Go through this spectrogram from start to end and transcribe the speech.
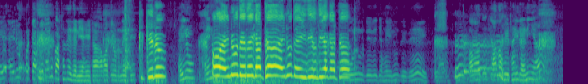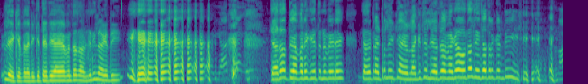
ਇਹ- ਇਹਨੂੰ ਉੱਪਰ ਚੱਕ ਕੇ ਨਾ ਇਹਨੂੰ ਗੱਠ ਦੇ ਦੇਣੀ ਹੈ ਹੇਠਾਂ ਹਵਾ ਤੇ ਉੜਨੇ ਤੇ। ਕਿਹਨੂੰ? ਇਹਨੂੰ ਇਹਨੂੰ। ਉਹ ਇਹਨੂੰ ਦੇ ਦੇ ਗੱਠ ਇਹਨੂੰ ਦੇਈਦੀ ਹੁੰਦੀ ਆ ਗੱਠ। ਉਹਨੂੰ ਦੇ ਦੇ ਚਾਹੇ ਇਹਨੂੰ ਦੇ ਦੇ। ਯਾਰ ਹਵਾ ਤੇ ਜ਼ਿਆਦਾ ਹੇਠਾਂ ਹੀ ਰਹਿਣੀ ਆ। ਲੈ ਕੇ ਪਤਾ ਨਹੀਂ ਕਿੱਥੇ ਤੇ ਆਇਆ, ਮੈਨੂੰ ਤਾਂ ਸਮਝ ਨਹੀਂ ਲੱਗਦੀ। ਜਦੋਂ ਉੱਤੇ ਆਪਾਂ ਖੇਤ ਨਵੇੜੇ ਜਦ ਟਰੈਕਟਰ ਲੈ ਕੇ ਆਇਓ ਲੰਘ ਚੱਲਿਆ ਤਾਂ ਮੈਂ ਕਿਹਾ, ਉਹ ਤਾਂ ਲੈ ਜਾ ਤਰਕੰਡੀ। ਨਾ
